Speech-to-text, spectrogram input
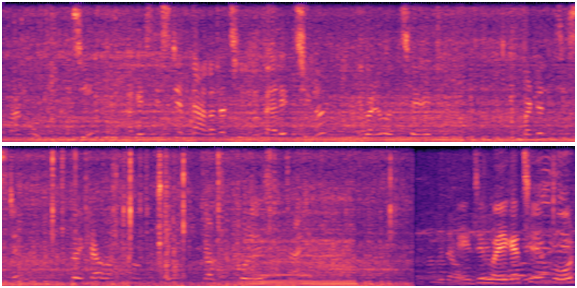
আমার ভোট দিচ্ছি। আগের সিস্টেমটা আলাদা ছিল ব্যালেট ছিল। এবারে হচ্ছে বাটন সিস্টেম তো এটা চলো চলে এই যে হয়ে গেছে ভোট।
